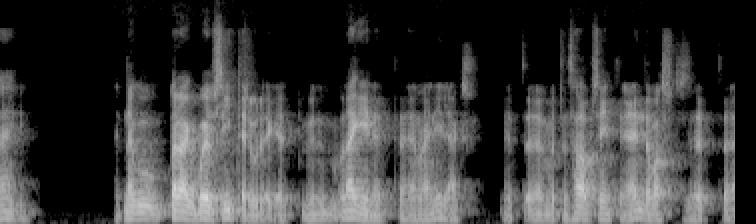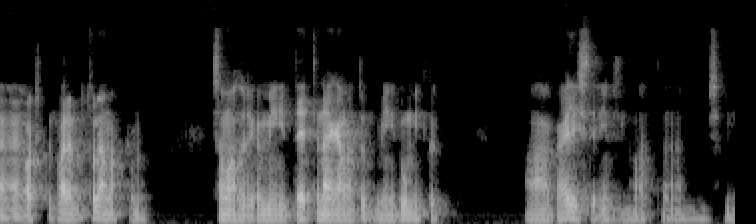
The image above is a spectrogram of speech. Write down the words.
räägi et nagu praegu põhimõtteliselt intervjuu tegi, et ma nägin, et äh, ma jään hiljaks, et äh, ma võtan sada protsenti enda vastutuse, et äh, oleks pidanud varem tulema hakkama. samas oli ka mingid ettenägematud mingid ummikud. aga helista inimesele, vaata, mis on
